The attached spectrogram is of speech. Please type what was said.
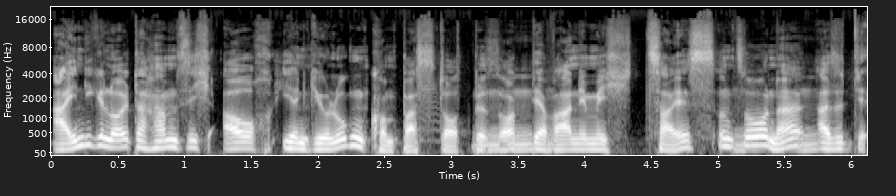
einige Leute haben sich auch ihren Geologenkompass dort besorgt. Der war nämlich Zeiss und so. Ne? Also die,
